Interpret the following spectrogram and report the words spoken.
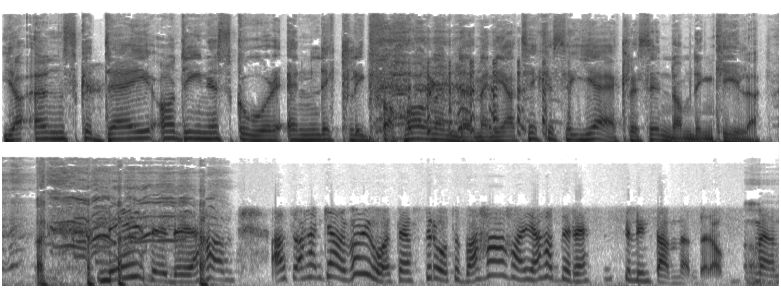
jag önskar dig och dina skor en lycklig förhållande men jag tycker så jäkla synd om din kille. nej, nej, nej. Han, alltså, han garvar ju åt efteråt och bara, haha, jag hade rätt, jag skulle inte använda dem. Men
